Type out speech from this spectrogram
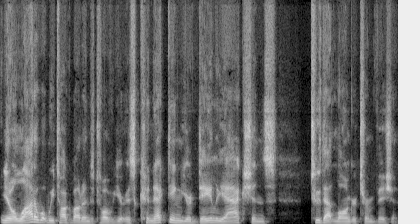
you know, a lot of what we talk about in the 12 year is connecting your daily actions to that longer term vision.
